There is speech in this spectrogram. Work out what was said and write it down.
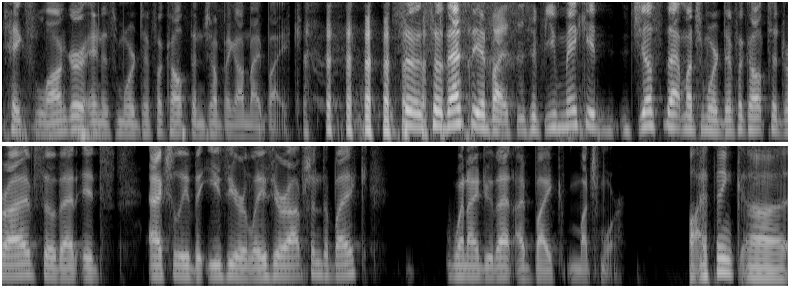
takes longer and is more difficult than jumping on my bike. so so that's the advice is if you make it just that much more difficult to drive so that it's actually the easier lazier option to bike, when I do that I bike much more. Well, I think uh,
